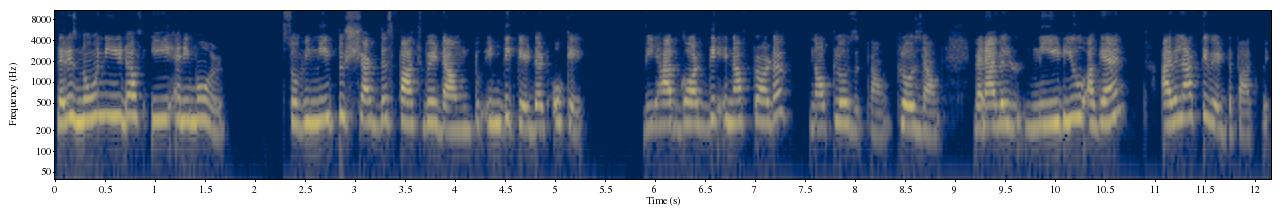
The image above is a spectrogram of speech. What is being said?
there is no need of e anymore. So we need to shut this pathway down to indicate that okay we have got the enough product now close it down close down. When i will need you again i will activate the pathway.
